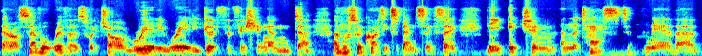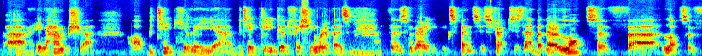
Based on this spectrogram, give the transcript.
there are several rivers which are really, really good for fishing and uh, and also quite expensive. So the Itchen and the Test near the uh, in Hampshire are particularly uh, particularly good fishing rivers. There's some very expensive stretches there, but there are lots of uh, lots of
